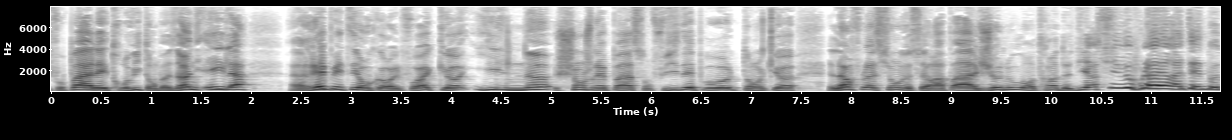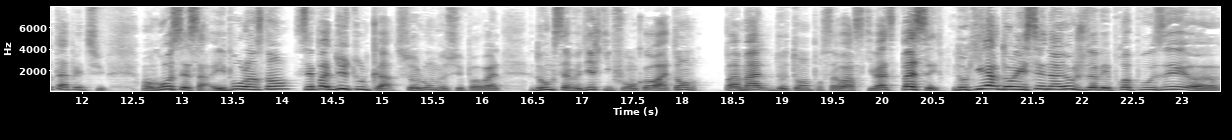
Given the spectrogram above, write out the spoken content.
faut pas aller trop vite en besogne et il a répéter encore une fois qu'il ne changerait pas son fusil d'épaule tant que l'inflation ne sera pas à genoux en train de dire s'il vous plaît arrêtez de me taper dessus. En gros c'est ça. Et pour l'instant c'est pas du tout le cas selon Monsieur Powell. Donc ça veut dire qu'il faut encore attendre pas mal de temps pour savoir ce qui va se passer. Donc hier, dans les scénarios que je vous avais proposés euh,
